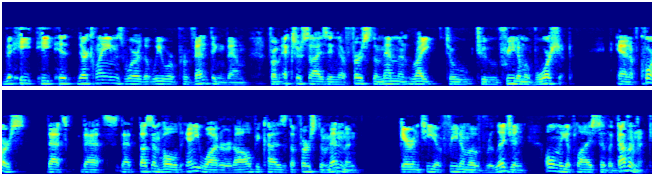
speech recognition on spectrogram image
the, he, he, their claims were that we were preventing them from exercising their First Amendment right to, to freedom of worship. And of course, that's, that's, that doesn't hold any water at all because the First Amendment guarantee of freedom of religion only applies to the government,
